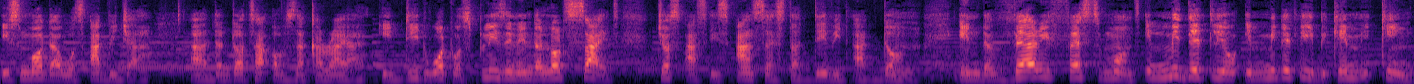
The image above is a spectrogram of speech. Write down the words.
His mother was Abijah. Uh, the daughter of Zechariah. He did what was pleasing in the Lord's sight, just as his ancestor David had done. In the very first month, immediately, immediately he became king.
